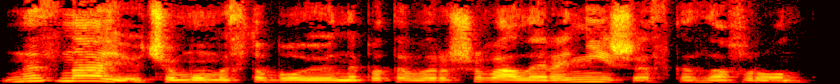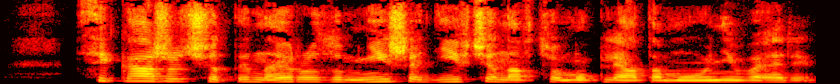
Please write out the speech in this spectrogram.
Не знаю, чому ми з тобою не потоваришували раніше, сказав Рон. Всі кажуть, що ти найрозумніша дівчина в цьому клятому універі.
